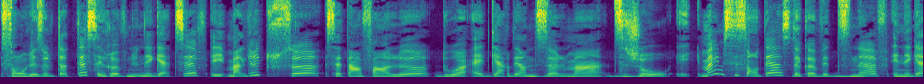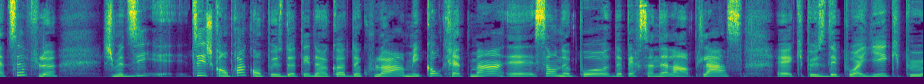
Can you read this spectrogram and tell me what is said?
son résultat de test est revenu négatif et malgré tout ça, cet enfant-là doit être gardé en isolement 10 jours. Et même si son test de COVID-19 est négatif, là, je me dis, euh, tu sais, je comprends qu'on peut se doter d'un code de couleur, mais concrètement, euh, si on n'a pas de personnel en place qui peut se déployer, qui peut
